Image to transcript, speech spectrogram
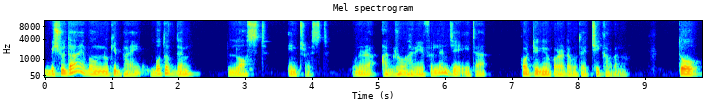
বিশুদা এবং নকিব ভাই both of them lost interest ওনারা আগ্রহ হারিয়ে ফেললেন যে এটা কন্টিনিউ করাটা বোধহয় ঠিক হবে না। তো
